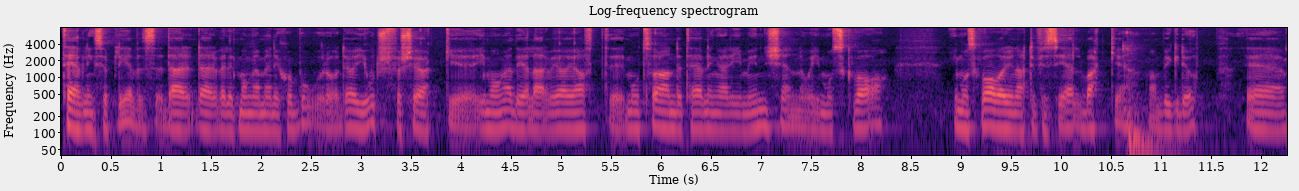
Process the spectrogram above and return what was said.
tävlingsupplevelse där, där väldigt många människor bor. Och det har gjorts försök eh, i många delar. Vi har ju haft eh, motsvarande tävlingar i München och i Moskva. I Moskva var det en artificiell backe man byggde upp. Eh,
